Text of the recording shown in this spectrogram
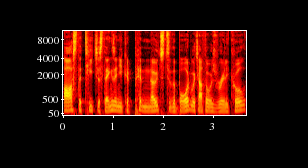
ask the teachers things, and you could pin notes to the board, which I thought was really cool.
